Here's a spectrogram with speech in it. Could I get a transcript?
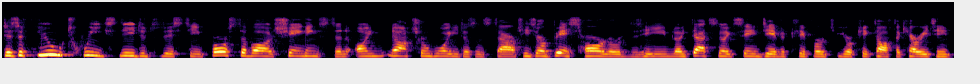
there's a few tweaks needed to this team. First of all, Shane Kingston, I'm not sure why he doesn't start. He's our best hurler of the team. Like that's like saying David Clifford, you're kicked off the Kerry team.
